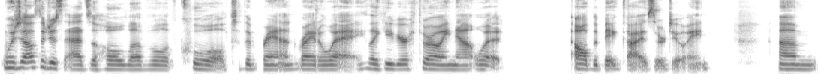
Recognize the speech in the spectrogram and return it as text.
Which also just adds a whole level of cool to the brand right away. Like if you're throwing out what all the big guys are doing. Um,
